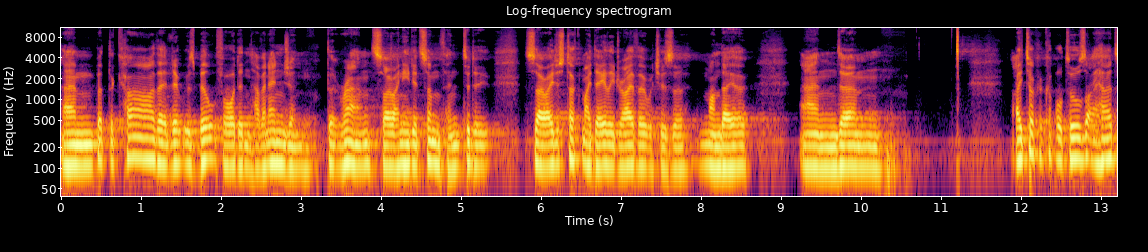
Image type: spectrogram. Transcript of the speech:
Um, but the car that it was built for didn't have an engine that ran, so I needed something to do. So I just took my daily driver, which is a Mondeo, and um, I took a couple of tools that I had,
